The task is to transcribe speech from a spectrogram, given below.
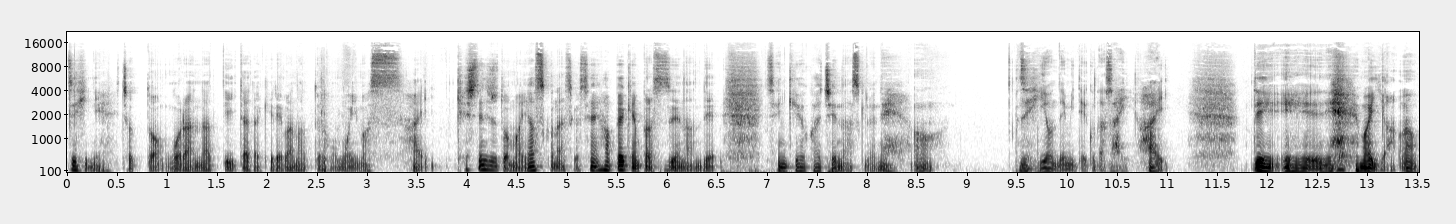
是非ねちょっとご覧になっていただければなと思います。はい。決してちょっとまあ安くないですけど1800円プラス税なんで1908円なんですけどね。うん。ぜひ読んでみてください。はい。で、えー、まあいいや、うん。ま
